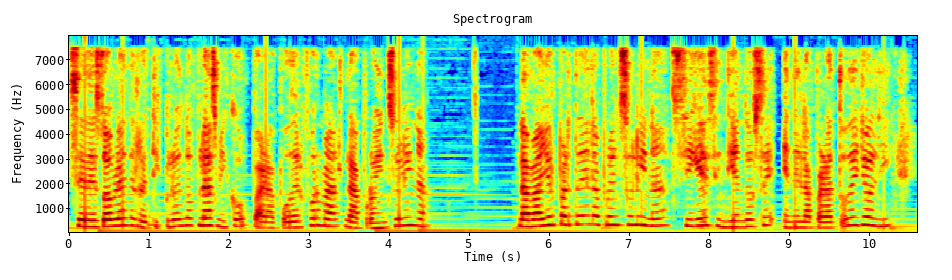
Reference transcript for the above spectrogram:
se desdobla en el retículo endoplásmico para poder formar la proinsulina. La mayor parte de la proinsulina sigue escindiéndose en el aparato de Golgi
